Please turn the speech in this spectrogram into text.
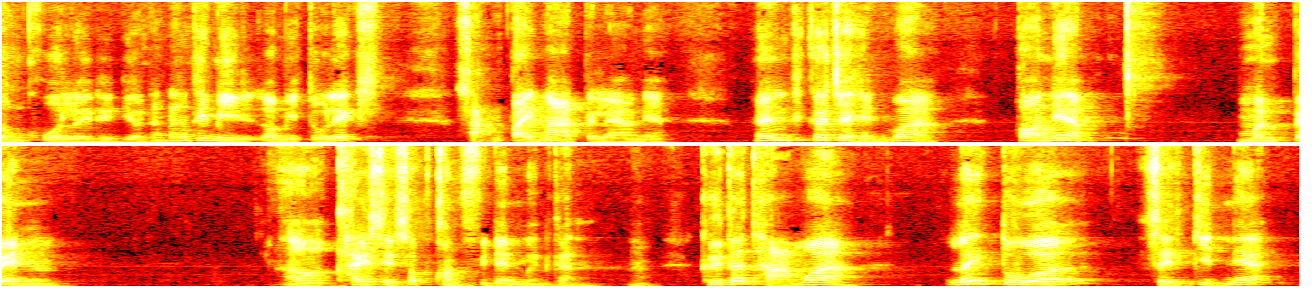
สมควรเลยทีเดียว ทั้งๆที่มีเรามีตัวเลขสามไตรมาสไปแล้วเนี่ยนั้นก็จะเห็นว่าตอนเนี้ยมันเป็นเอ่อ crisis of confidence เหมือนกันนะคือถ้าถามว่าเลขตัวเศรษฐกิจเนี่ยไอ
